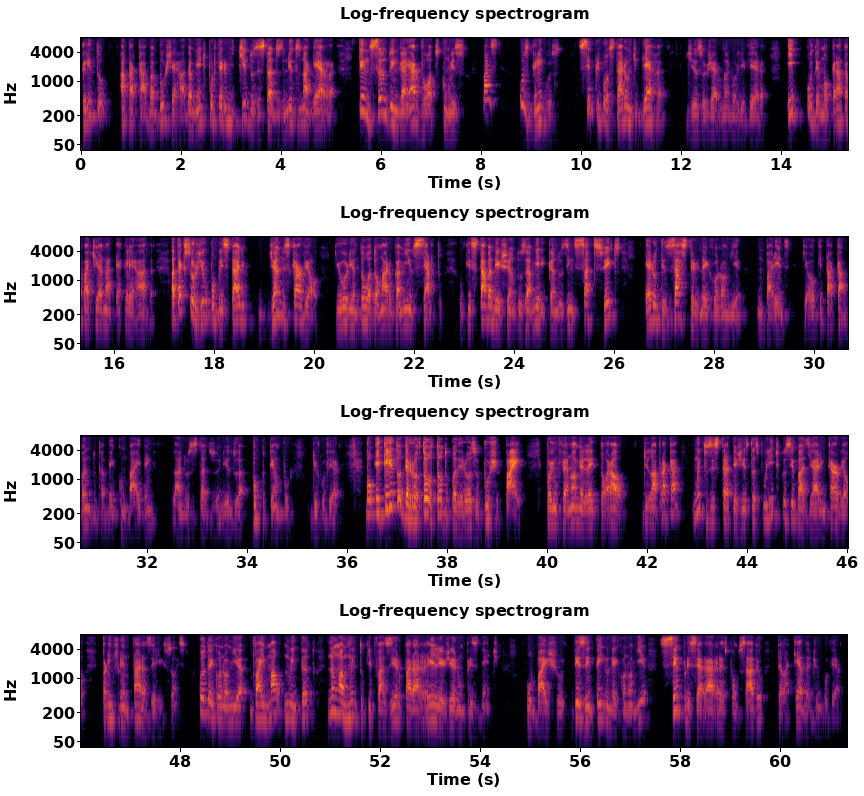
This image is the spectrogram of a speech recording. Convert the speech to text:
Clinton atacava Bush erradamente por ter metido os Estados Unidos na guerra, pensando em ganhar votos com isso. Mas os gringos sempre gostaram de guerra diz o Germano Oliveira. E o democrata batia na tecla errada. Até que surgiu o publicitário James Carville, que orientou a tomar o caminho certo. O que estava deixando os americanos insatisfeitos era o desastre na economia. Um parêntese, que é o que está acabando também com Biden lá nos Estados Unidos há pouco tempo de governo. Bom, e Clinton derrotou o todo-poderoso Bush pai. Foi um fenômeno eleitoral de lá para cá, muitos estrategistas políticos se basearam em Carville para enfrentar as eleições. Quando a economia vai mal, no entanto, não há muito o que fazer para reeleger um presidente. O baixo desempenho na economia sempre será responsável pela queda de um governo.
